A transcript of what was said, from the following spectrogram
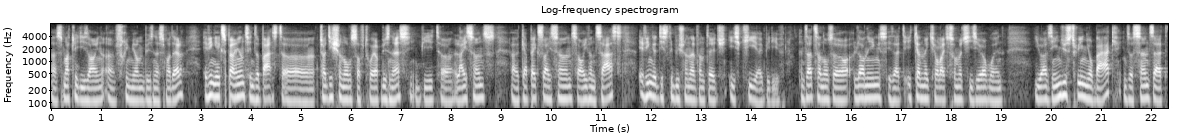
uh, smartly designed uh, freemium business model. Having experience in the past uh, traditional software business, be it uh, license, uh, capex license, or even SaaS, having a distribution advantage is key, I believe. And that's another learnings is that it can make your life so much easier when you have the industry in your back in the sense that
